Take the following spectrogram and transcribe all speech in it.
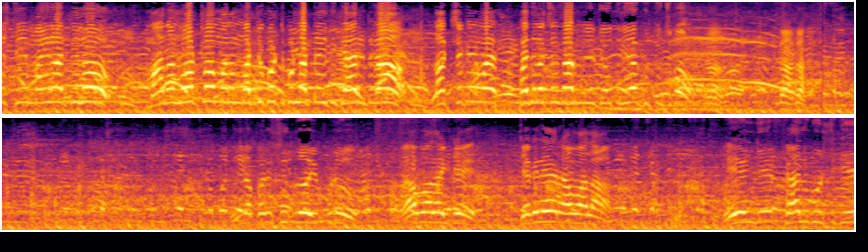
ఎస్టీ మైనార్టీలు మన నోట్లో మనం మట్టి కొట్టుకున్నట్టు ఇది గ్యారెంటీగా లక్షకి పది లక్షల సార్లు నేను చెబుతున్నా గుర్తుంచుకో. పరిస్థితుల్లో ఇప్పుడు రావాలంటే జగనే రావాలా? ఏంటి ఫ్యాన్ గుర్తుకి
